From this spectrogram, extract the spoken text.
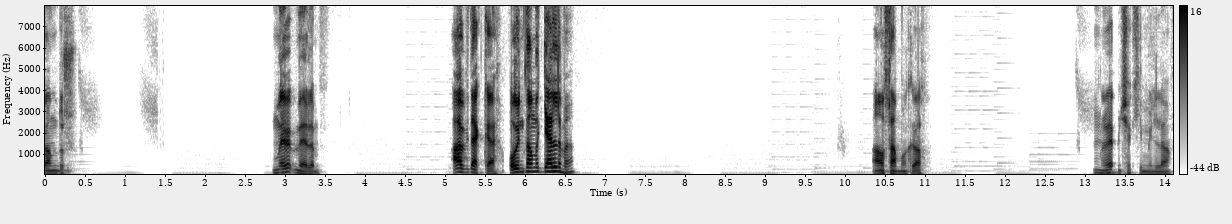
Lan dur. Bunu evet mi verelim? Abi bir dakika. Oyun tanıdık geldi mi? Al sen bunu kral. Hı, Rap mi çekeyim illa?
